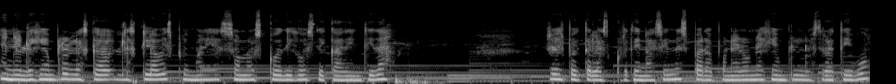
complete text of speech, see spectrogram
En el ejemplo, las, claves primarias son los códigos de cada entidad. Respecto a las coordinaciones, para poner un ejemplo ilustrativo,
